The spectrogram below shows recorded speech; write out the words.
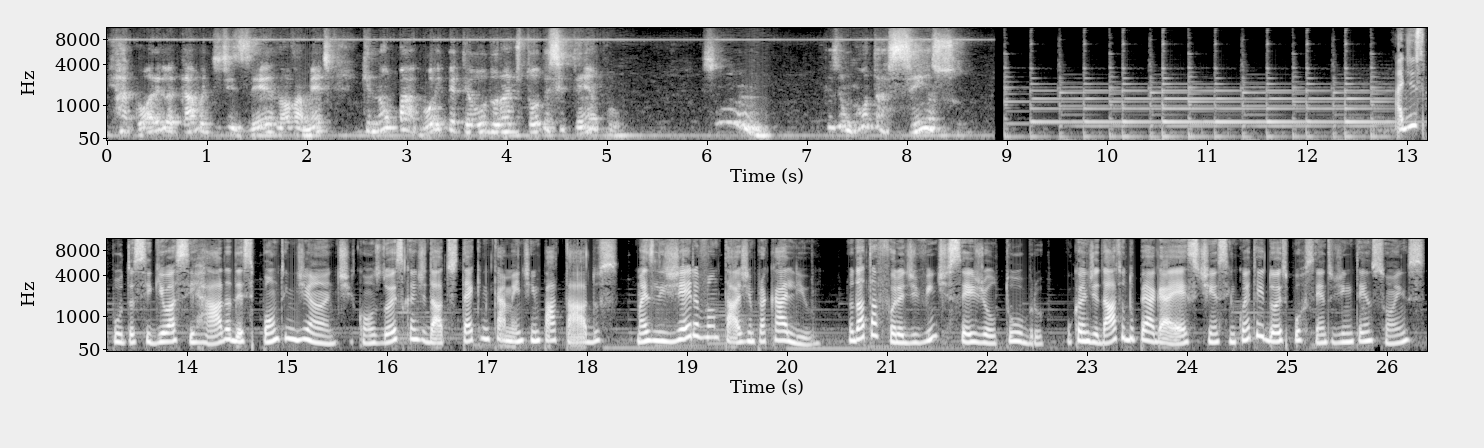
e agora ele acaba de dizer novamente que não pagou IPTU durante todo esse tempo. Isso é um, quer dizer, um contrassenso. A disputa seguiu acirrada desse ponto em diante, com os dois candidatos tecnicamente empatados, mas ligeira vantagem para Calil. No Datafolha de 26 de outubro, o candidato do PHS tinha 52% de intenções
